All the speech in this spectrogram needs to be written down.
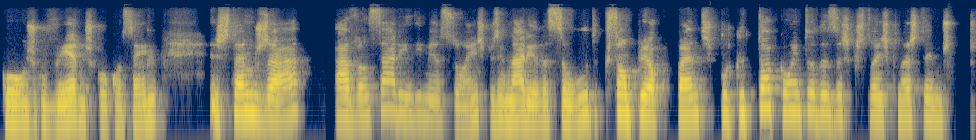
com os governos, com o Conselho, estamos já a avançar em dimensões, por exemplo, na área da saúde, que são preocupantes porque tocam em todas as questões que nós temos que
